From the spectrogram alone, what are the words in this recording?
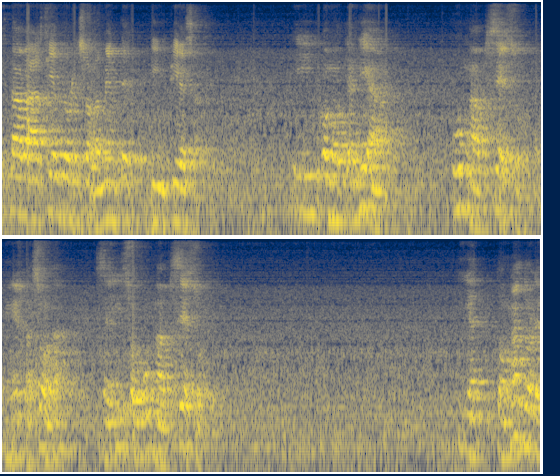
estaba haciéndole solamente limpieza. Y como tenía un absceso en esta zona, se hizo un absceso y tomándole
